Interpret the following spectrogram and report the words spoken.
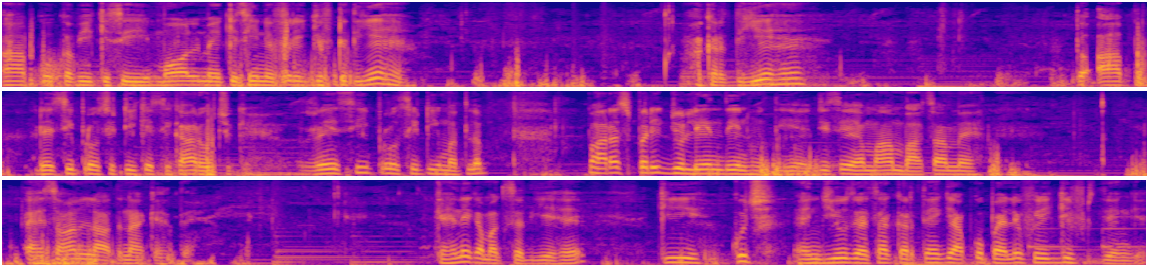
आपको कभी किसी मॉल में किसी ने फ्री गिफ्ट दिए हैं? अगर दिए हैं तो आप रेसिप्रोसिटी के शिकार हो चुके हैं. रेसिप्रोसिटी मतलब पारस्परिक जो लेन देन होती है, जिसे हम आम भाषा में एहसान लादना कहते हैं. कहने का मकसद ये है कि कुछ एन ऐसा करते हैं कि आपको पहले फ्री गिफ्ट देंगे।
